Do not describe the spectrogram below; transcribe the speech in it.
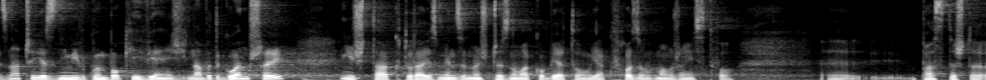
znaczy jest z nimi w głębokiej więzi, nawet głębszej niż ta, która jest między mężczyzną a kobietą, jak wchodzą w małżeństwo. Yy, Pasterz te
